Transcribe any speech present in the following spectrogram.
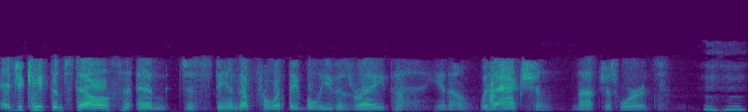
educate themselves and just stand up for what they believe is right, you know, with action, not just words. Mhm.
